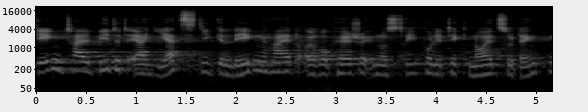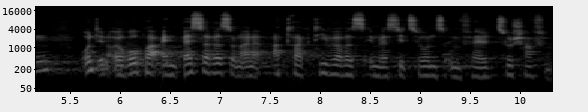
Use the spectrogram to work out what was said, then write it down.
Gegenteil bietet er jetzt die Gelegenheit, europäische Industriepolitik neu zu denken und in Europa ein besseres und ein attraktiveres Investitionsumfeld zu schaffen.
